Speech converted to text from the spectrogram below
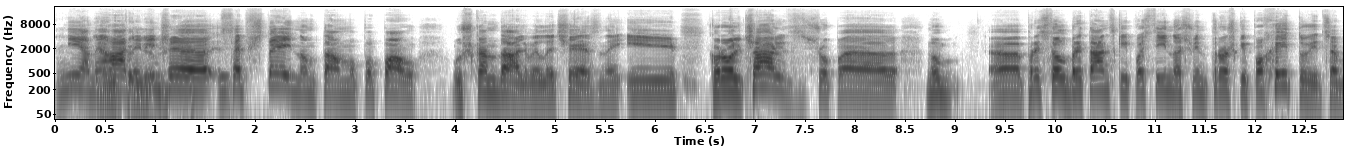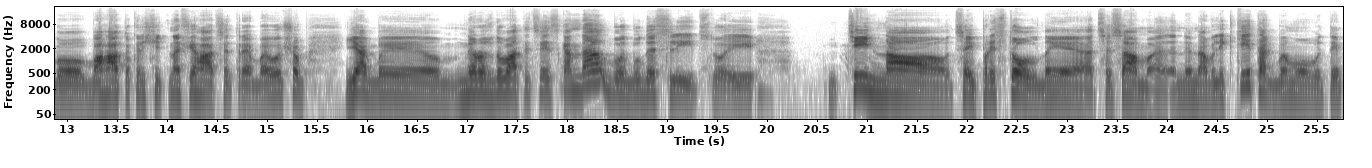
Ні, не гадай, він же з Епштейном там попав у шкандаль величезний. І король Чарльз, щоб е, ну, е, престол британський постійно ж він трошки похитується, бо багато кричить, нафіга це треба. І от щоб якби е, не роздувати цей скандал, бо буде слідство. І тінь на цей престол не це саме не навлікті, так би мовити.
